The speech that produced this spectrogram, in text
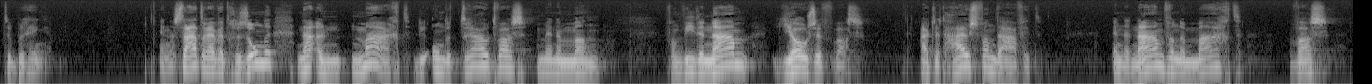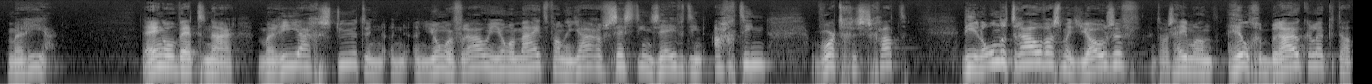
te brengen. En dan staat er, hij werd gezonden naar een maagd die ondertrouwd was met een man, van wie de naam Jozef was, uit het huis van David. En de naam van de maagd was Maria. De engel werd naar Maria gestuurd, een, een, een jonge vrouw, een jonge meid van een jaar of 16, 17, 18, wordt geschat die een ondertrouw was met Jozef. Het was helemaal heel gebruikelijk dat,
